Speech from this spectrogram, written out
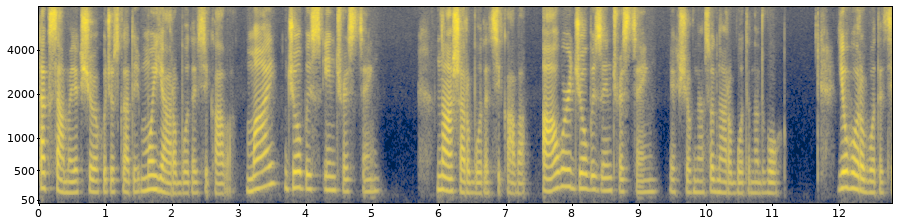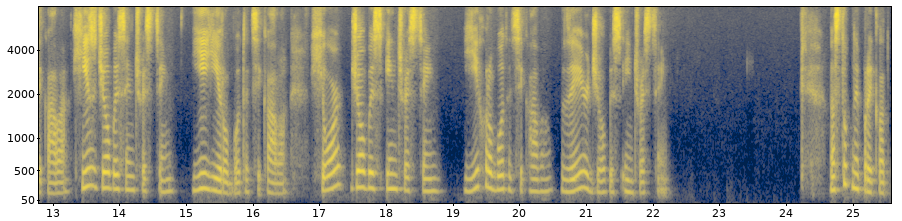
Так само, якщо я хочу сказати, моя робота цікава. My job is interesting. Наша робота цікава. Our job is interesting, якщо в нас одна робота на двох. Його робота цікава. His job is interesting. Її робота цікава. Her job is interesting. Їх робота цікава. Their job is interesting. Наступний приклад.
